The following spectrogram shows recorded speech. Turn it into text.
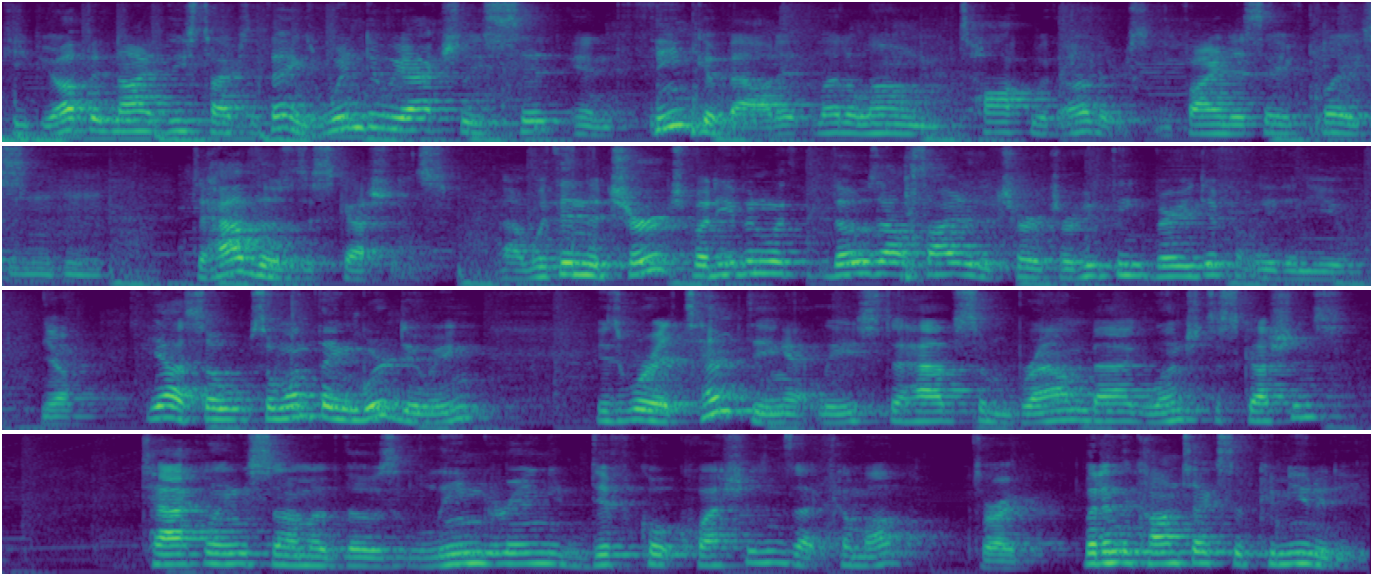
keep you up at night, these types of things. When do we actually sit and think about it, let alone talk with others and find a safe place to have those discussions uh, within the church, but even with those outside of the church or who think very differently than you? Yeah. Yeah, so so one thing we're doing is we're attempting at least to have some brown bag lunch discussions, tackling some of those lingering difficult questions that come up, That's right. but in the context of community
